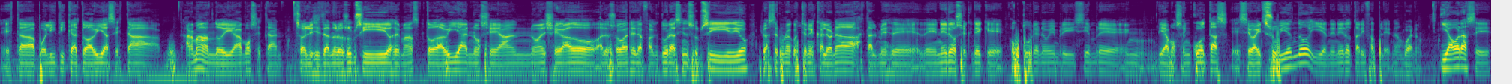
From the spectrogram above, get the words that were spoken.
Esta política todavía se está armando, digamos, están solicitando los subsidios, demás. Todavía no se han, no han llegado a los hogares la factura sin subsidio. Va a ser una cuestión escalonada hasta el mes de, enero. Se cree que octubre, noviembre y diciembre, digamos, en cuotas eh, se va a ir subiendo y en enero tarifa plena. Bueno, y ahora se,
